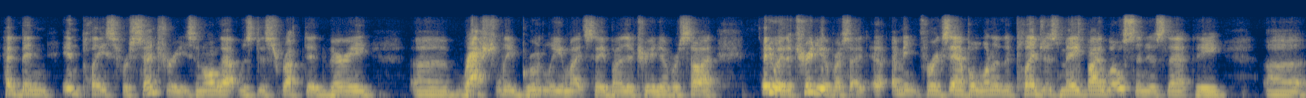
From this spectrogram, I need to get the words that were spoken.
had been in place for centuries, and all that was disrupted very uh, rashly, brutally, you might say, by the Treaty of Versailles. Anyway, the Treaty of Versailles. Uh, I mean, for example, one of the pledges made by Wilson is that the uh,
